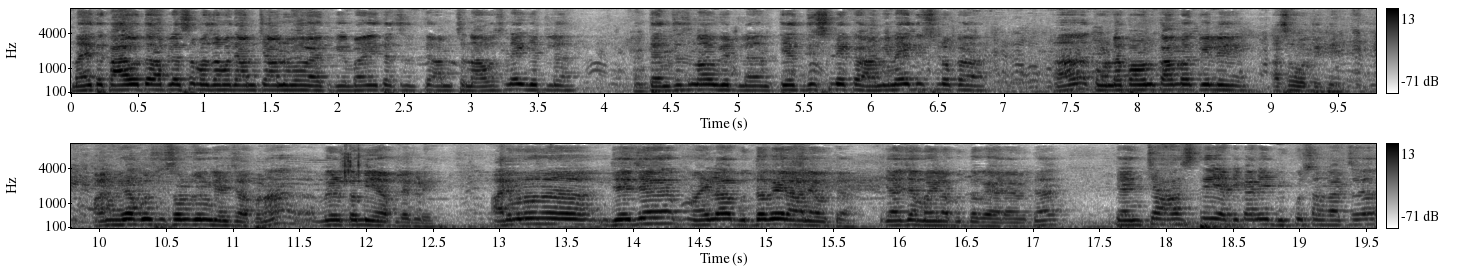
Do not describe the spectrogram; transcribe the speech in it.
नाही तर काय होतं आपल्या समाजामध्ये आमचे अनुभव आहेत की बाई त्याचं आमचं नावच नाही घेतलं. आणि त्यांचंच नाव घेतलं आणि तेच दिसले का? आम्ही नाही दिसलो का? हा तोंडा पाहून कामं केले. असं होते ते. आणि ह्या गोष्टी समजून घ्यायच्या आपण हा. वेळ कमी आहे आपल्याकडे. आणि म्हणून जे जे महिला बुद्धगयला आल्या होत्या ज्या ज्या महिला बुद्धगया आल्या होत्या त्यांच्या हस्ते या ठिकाणी भिक्खू संघाचं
